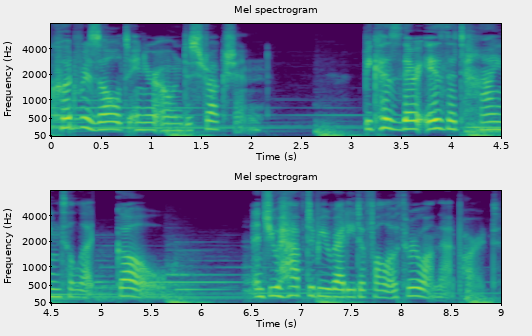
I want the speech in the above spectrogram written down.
could result in your own destruction. Because there is a time to let go, and you have to be ready to follow through on that part.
